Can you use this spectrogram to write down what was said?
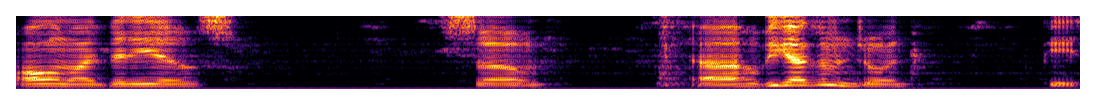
all of my videos. So I uh, hope you guys have enjoyed. Peace.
